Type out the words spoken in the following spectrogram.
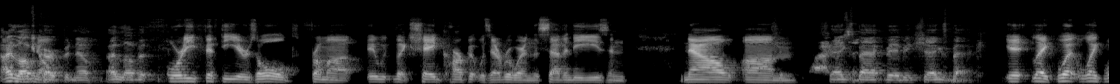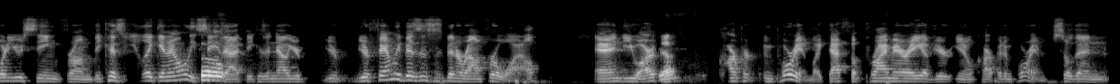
I love you know, carpet now. I love it. 40, 50 years old from a it like shag carpet was everywhere in the 70s and now um shag's back baby shag's back it like what like what are you seeing from because like and i only so, say that because now your your your family business has been around for a while and you are yep. Carpet emporium like that's the primary of your you know carpet emporium so then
